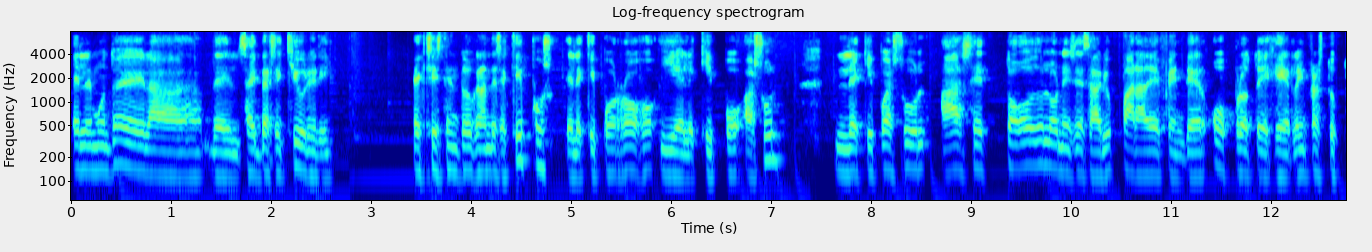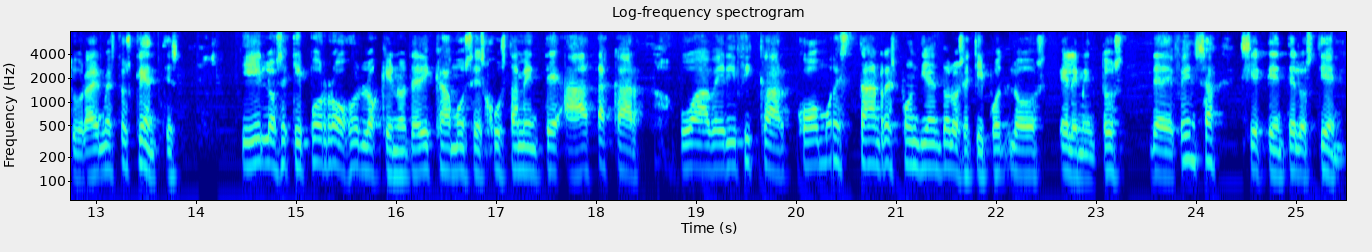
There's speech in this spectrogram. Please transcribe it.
En el mundo de la, del cybersecurity existen dos grandes equipos, el equipo rojo y el equipo azul. El equipo azul hace todo lo necesario para defender o proteger la infraestructura de nuestros clientes y los equipos rojos lo que nos dedicamos es justamente a atacar o a verificar cómo están respondiendo los equipos, los elementos de defensa si el cliente los tiene.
